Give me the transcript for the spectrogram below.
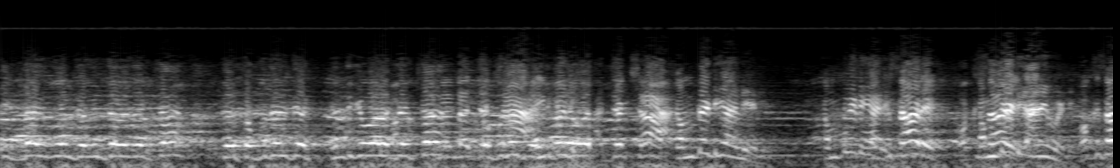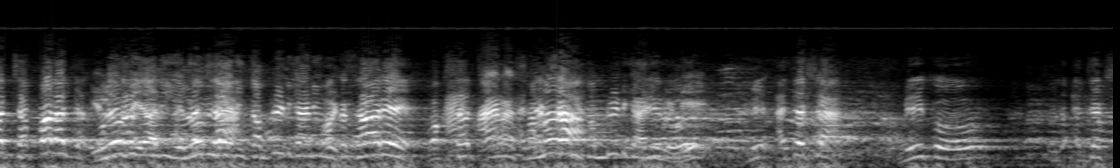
కిక్ చెల్లించారు అధ్యక్ష? ఏ తప్పు జరిగితే ఎందుకు ఇవ్వాలి అధ్యక్ష? అధ్యక్ష కంప్లీట్ కానివ్వండి కంప్లీట్ ఒకసారి కంప్లీట్ కానివ్వండి. ఒకసారి చెప్పాలా? ఎల్ఓబి గారి ఎల్ఓబి గారి కంప్లీట్ కానివ్వండి. ఒకసారి ఒకసారి. ఆయన సమాధానం కంప్లీట్ కానివ్వండి. మీ- అధ్యక్ష మీకు అధ్యక్ష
